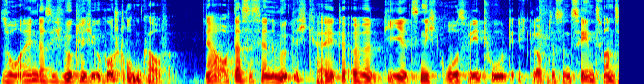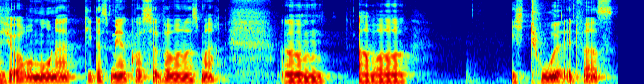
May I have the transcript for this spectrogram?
so ein, dass ich wirklich Ökostrom kaufe. Ja, auch das ist ja eine Möglichkeit, äh, die jetzt nicht groß wehtut. Ich glaube, das sind 10, 20 Euro im Monat, die das mehr kostet, wenn man das macht. Ähm, aber ich tue etwas,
